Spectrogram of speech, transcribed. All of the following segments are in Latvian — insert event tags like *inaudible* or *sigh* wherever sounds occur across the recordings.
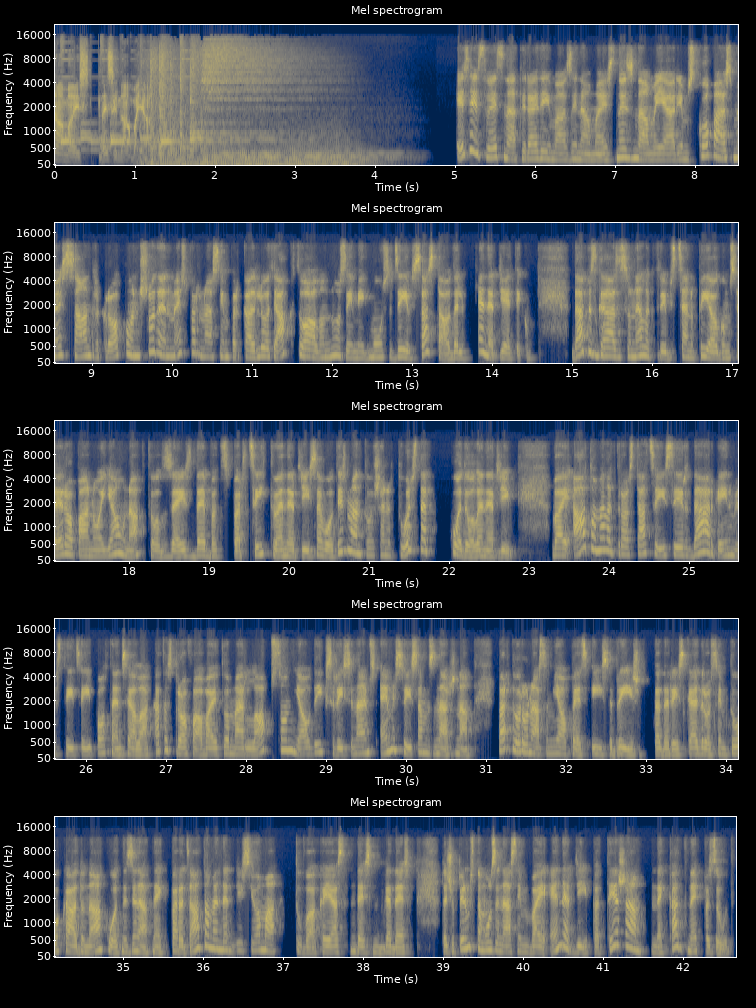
Zināmais nezināmajā. Esiet sveicināti raidījumā Zināmais nezināmajā. Ar jums kopā esmu es Sandra Kropa, un šodien mēs parunāsim par kādu ļoti aktuālu un nozīmīgu mūsu dzīves sastāvdaļu - enerģētiku. Dabasgāzes un elektrības cenu pieaugums Eiropā no jauna aktualizējas debats par citu enerģijas avotu izmantošanu, tostarp kodolenerģiju. Vai atomelektrostacijas ir dārga investīcija potenciālā katastrofā vai tomēr labs un jaudīgs risinājums emisiju samazināšanā? Par to runāsim jau pēc īsa brīža. Tad arī skaidrosim to, kādu nākotni zinātnieki paredz atomenerģijas jomā tuvākajās desmitgadēs. Taču pirms tam uzzināsim, vai enerģija patiešām nekad nepazūd.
